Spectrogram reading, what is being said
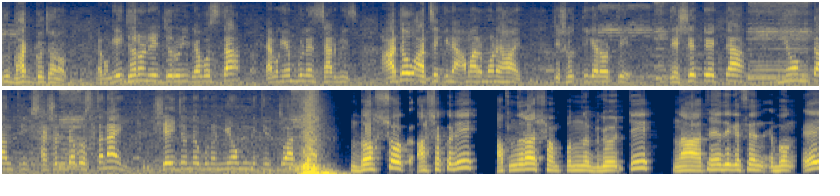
দুর্ভাগ্যজনক। এবং এই ধরনের জরুরি ব্যবস্থা এবং অ্যাম্বুলেন্স সার্ভিস আদৌ আছে কিনা আমার মনে হয় যে সত্যিকার অর্থে দেশে তো একটা নিয়মতান্ত্রিক শাসন ব্যবস্থা নাই, সেই জন্য কোনো নিয়ম নীতির তো দর্শক, আশা করি আপনারা সম্পূর্ণ ভিডিওটি না টেনে দেখেছেন এবং এই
